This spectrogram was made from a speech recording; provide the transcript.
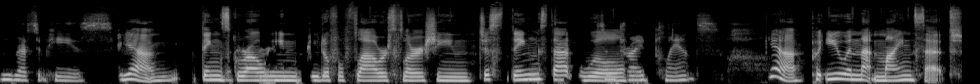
tea recipes. yeah, things growing, beautiful flowers flourishing, just things that will, Some dried plants. yeah, put you in that mindset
